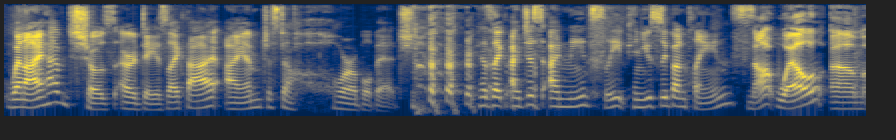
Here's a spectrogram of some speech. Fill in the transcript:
when I have shows or days like that, I am just a horrible bitch. Because like I just I need sleep. Can you sleep on planes? not well, um,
